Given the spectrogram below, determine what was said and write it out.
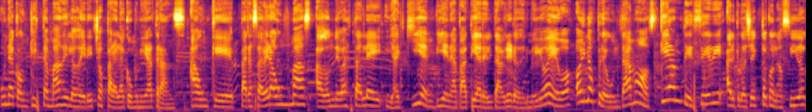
una conquista más de los derechos para la comunidad trans. Aunque, para saber aún más a dónde va esta ley y a quién viene a patear el tablero del medioevo, hoy nos preguntamos qué antecede al proyecto conocido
